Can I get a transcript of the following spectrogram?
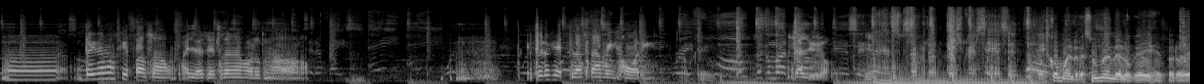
mm, veremos qué pasa en la tercera jornada. Espero que Plaza mejore. Saludos. Es como el resumen de lo que dije, pero de...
